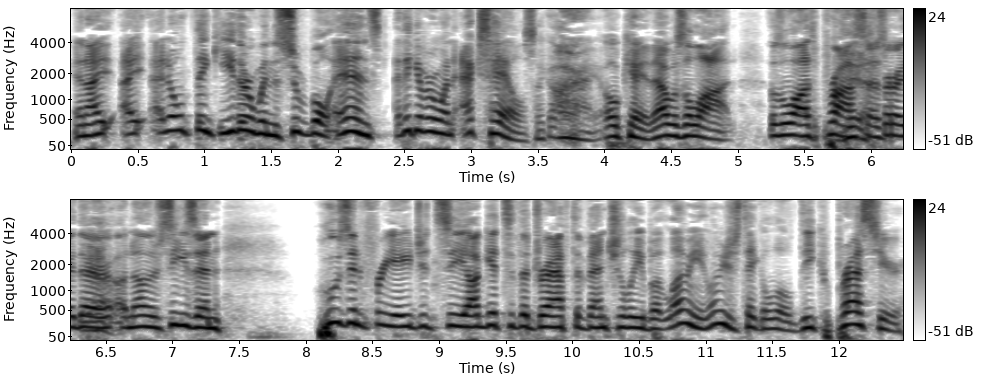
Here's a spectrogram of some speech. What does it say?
And I, I, I don't think either when the Super Bowl ends, I think everyone exhales like, all right, okay, that was a lot. That was a lot to process Yeah. right there. Yeah. Another season. Who's in free agency. I'll get to the draft eventually, but let me let me just take a little decompress here.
